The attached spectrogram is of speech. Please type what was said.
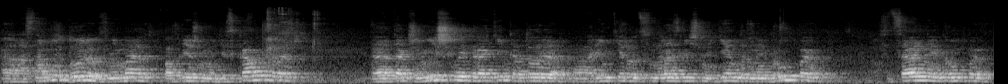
Э, основную долю занимают по-прежнему дискаунтеры, э, также нишевые игроки, которые э, ориентируются на различные гендерные группы, социальные группы,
